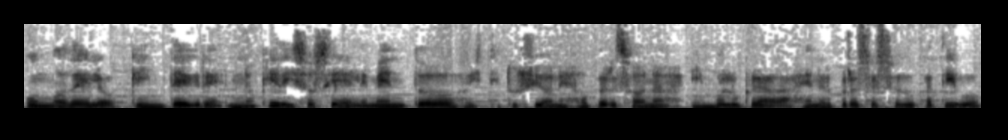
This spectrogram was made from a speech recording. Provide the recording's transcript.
un modelo que integre, no que disocie elementos, instituciones o personas involucradas en el proceso educativo,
